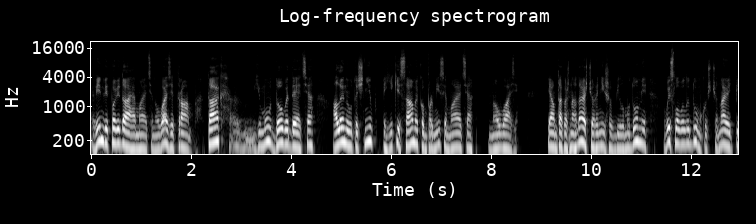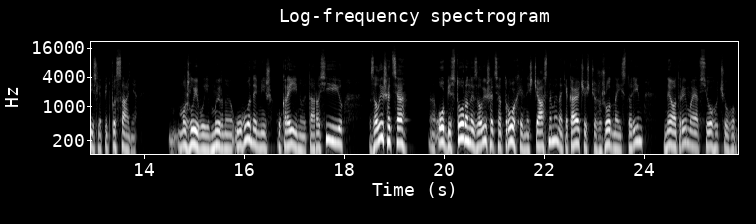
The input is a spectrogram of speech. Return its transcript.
він відповідає, мається на увазі Трамп. Так, ем, йому доведеться, але не уточнів, які саме компроміси маються на увазі. Я вам також нагадаю, що раніше в Білому домі висловили думку, що навіть після підписання можливої мирної угоди між Україною та Росією залишаться е, обі сторони залишаться трохи нещасними, натякаючи, що жодна із сторін не отримає всього, чого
